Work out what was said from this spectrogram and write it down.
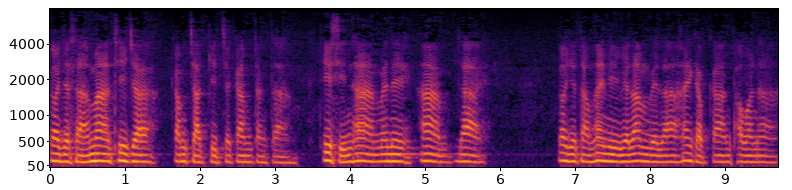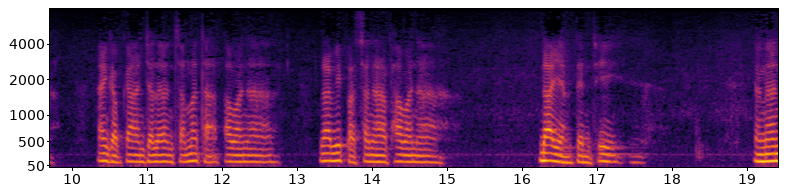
ก็จะสามารถที่จะกำจัดกิจกรรมต่างๆ ที่ศีลห้ามไม่ได้ห้ามได้ ก็จะทำให้มีเวลาเวลาให้กับการภาวนา ให้กับการเจริญสมถะภาวนา และวิปัสสนาภาวนา ได้อย่างเต็มที่ ดังนั้น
